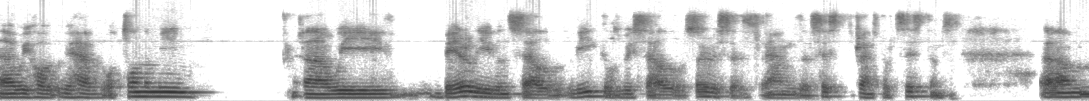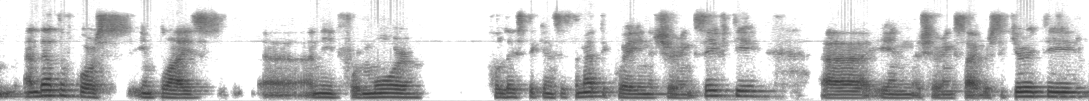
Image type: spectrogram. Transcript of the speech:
uh, we, we have autonomy, uh, we barely even sell vehicles, we sell services and transport systems. Um, and that, of course, implies uh, a need for more holistic and systematic way in ensuring safety, uh, in assuring cybersecurity,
